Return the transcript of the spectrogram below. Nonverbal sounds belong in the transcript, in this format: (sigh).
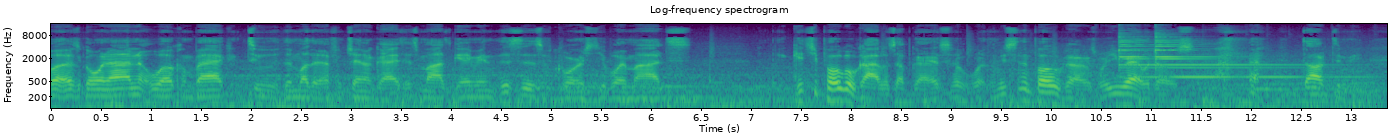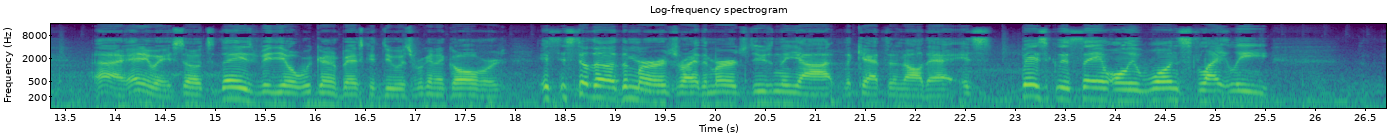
What is going on? Welcome back to the Mother effing channel, guys. It's Modz Gaming. This is, of course, your boy Modz. Get your pogo goggles up, guys. Let me see the pogo goggles. Where you at with those? (laughs) Talk to me. Alright, anyway, so today's video, we're going to basically do is we're going to go over... It's, it's still the, the merge, right? The merge using the yacht, the captain, and all that. It's basically the same, only one slightly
